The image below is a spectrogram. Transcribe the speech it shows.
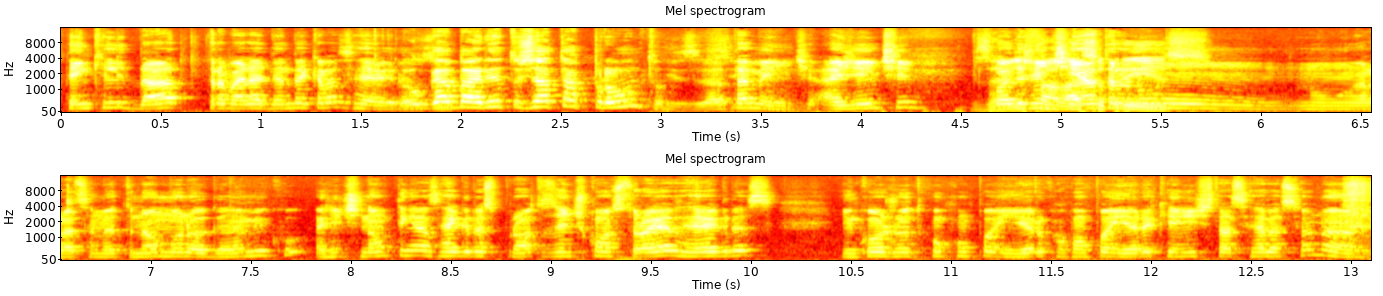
tem que lidar, trabalhar dentro daquelas regras. O gabarito já tá pronto. Exatamente. A gente, Precisa quando a gente entra num, num relacionamento não monogâmico, a gente não tem as regras prontas, a gente constrói as regras em conjunto com o companheiro, com a companheira que a gente está se relacionando.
